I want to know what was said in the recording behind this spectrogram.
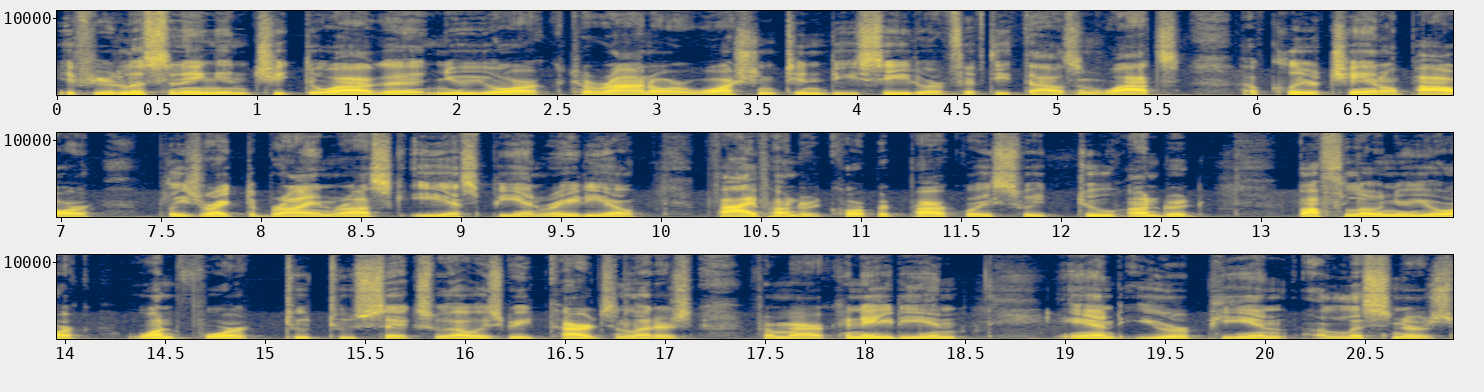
If you're listening in Cheektowaga, New York, Toronto, or Washington, D.C., to our 50,000 watts of clear channel power, please write to Brian Rusk, ESPN Radio, 500 Corporate Parkway, Suite 200, Buffalo, New York, 14226. We always read cards and letters from our Canadian and European uh, listeners.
